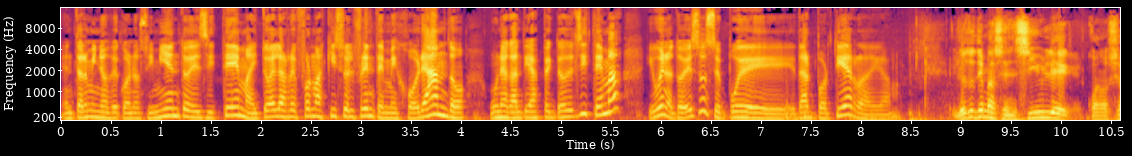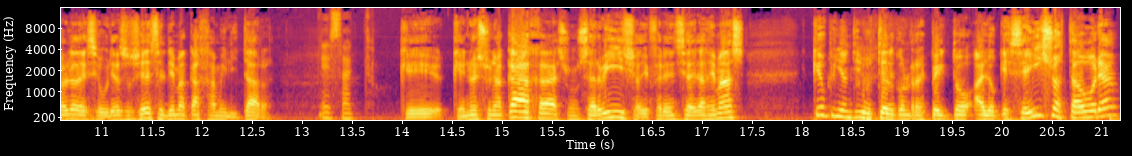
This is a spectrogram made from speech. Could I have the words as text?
en términos de conocimiento del sistema y todas las reformas que hizo el Frente mejorando una cantidad de aspectos del sistema, y bueno, todo eso se puede dar por tierra, digamos. El otro tema sensible cuando se habla de seguridad social es el tema caja militar. Exacto. Que, que no es una caja, es un servicio, a diferencia de las demás. ¿Qué opinión tiene usted con respecto a lo que se hizo hasta ahora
